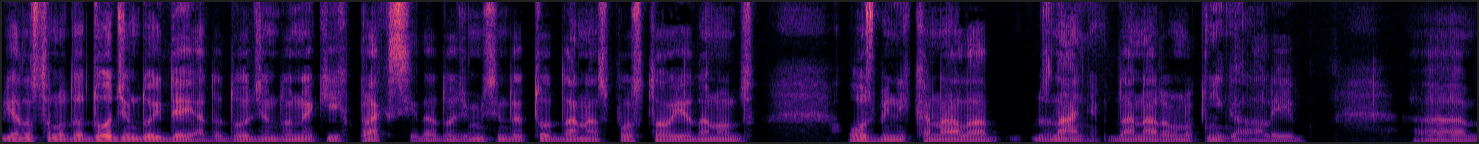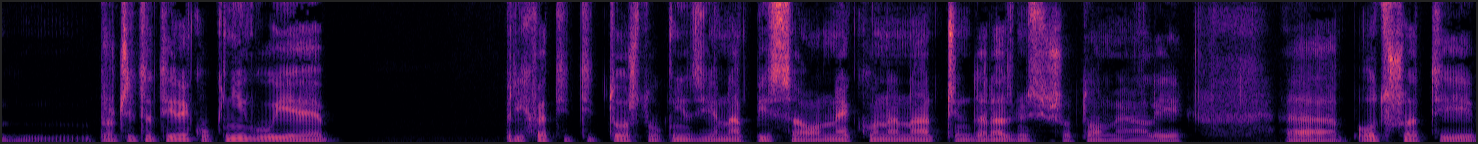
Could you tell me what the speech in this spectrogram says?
jednostavno da dođem do ideja, da dođem do nekih praksi, da dođem, mislim da je to danas postao jedan od ozbiljnih kanala znanja, da naravno knjiga, ali a, pročitati neku knjigu je prihvatiti to što u knjizi je napisao neko na način da razmisliš o tome, ali uh, odslušati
